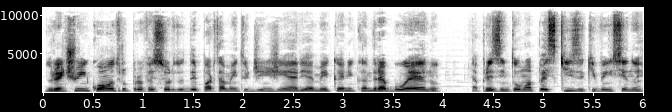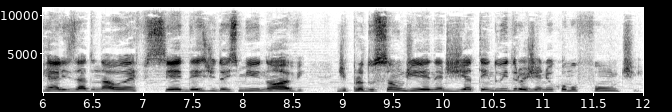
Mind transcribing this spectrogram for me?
Durante o encontro, o professor do Departamento de Engenharia Mecânica André Bueno apresentou uma pesquisa que vem sendo realizada na UFC desde 2009, de produção de energia tendo hidrogênio como fonte.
